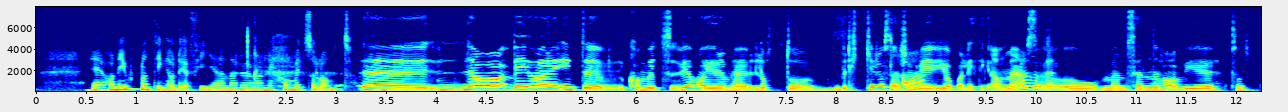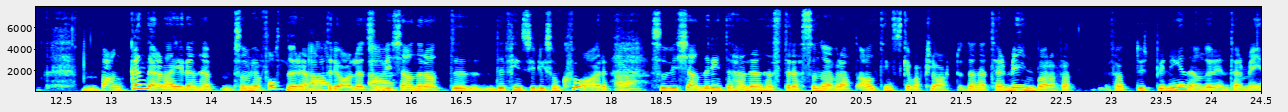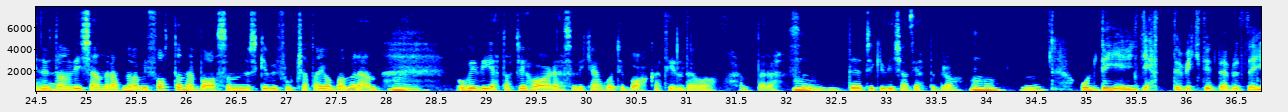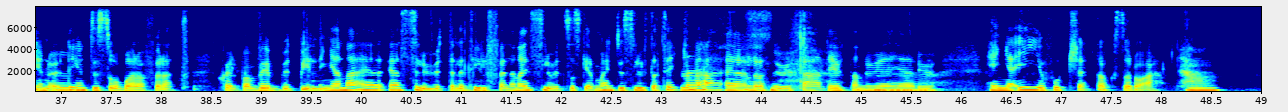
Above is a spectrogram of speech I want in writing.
Eh, har ni gjort någonting av det Fia eller hur har ni kommit så långt? Eh, ja, vi har inte kommit, vi har ju de här lottobrickor och så här som vi jobbar lite grann med. Och, men sen har vi ju som, banken där, där i den här som vi har fått nu det här materialet som vi känner att eh, det finns ju liksom kvar. Så vi känner inte heller den här stressen över att allting ska vara klart den här termin bara för att, för att utbildningen är under en termin. Utan vi känner att nu har vi fått den här basen, nu ska vi fortsätta jobba med den. Mm. Och vi vet att vi har det så vi kan gå tillbaka till det och hämta det. Så Det tycker vi känns jättebra. Mm. Mm. Och det är jätteviktigt det du säger nu. Det är ju inte så bara för att själva webbutbildningarna är, är slut eller tillfällena är slut så ska man inte sluta teckna eh, eller att nu är vi färdiga utan nu är det ju hänga i och fortsätta också då.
